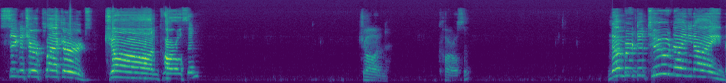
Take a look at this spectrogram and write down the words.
signature placards, John Carlson. John Carlson. Number to 299,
